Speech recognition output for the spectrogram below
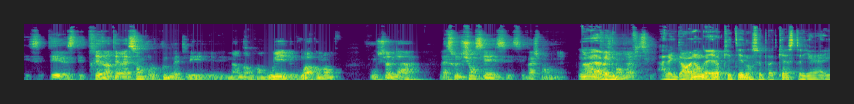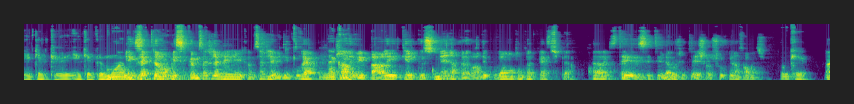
et c'était c'était très intéressant pour le coup de mettre les mains dans le cambouis et de voir comment fonctionne la la solution, c'est vachement, ouais, avec, vachement bien Avec Dorian d'ailleurs, qui était dans ce podcast il y a, il y a quelques il y a quelques mois. Exactement, mais c'est comme ça que je l'avais comme ça que je l'avais découvert. J'en avais parlé quelques semaines après avoir découvert dans ton podcast. Super. Ah ouais, c'était là où j'étais choper l'information. Ok. Ouais.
